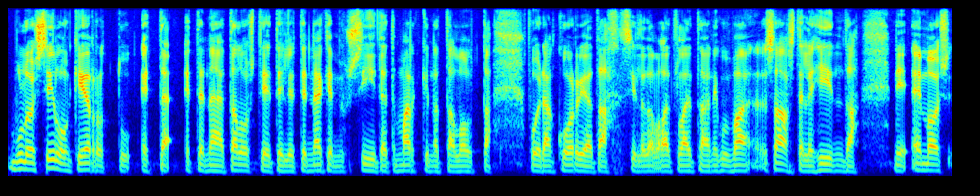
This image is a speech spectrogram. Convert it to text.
mulla olisi silloin kerrottu, että, että nämä taloustieteilijöiden näkemys siitä, että markkinataloutta voidaan korjata sillä tavalla, että laitetaan niin kuin saastelle hinta, niin en mä olisi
